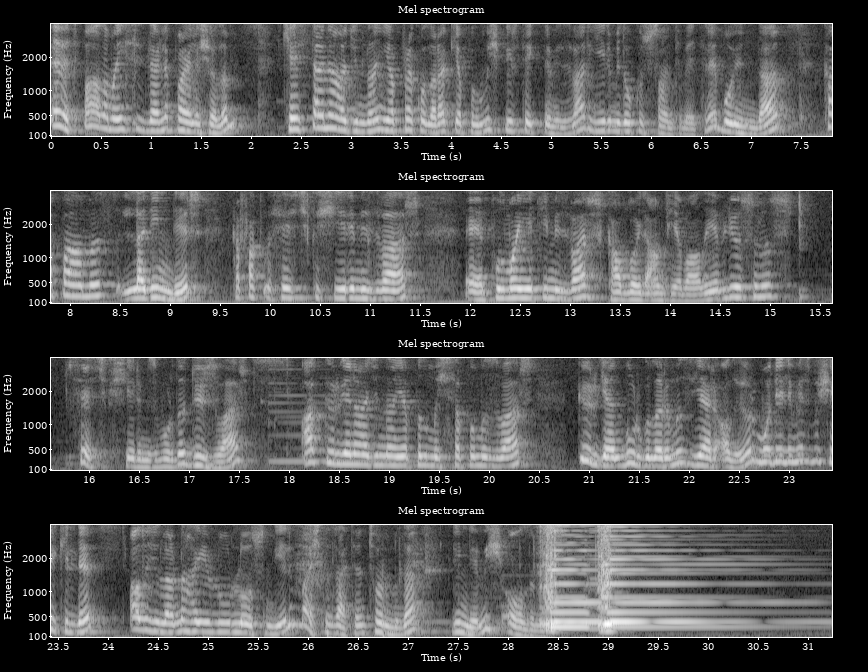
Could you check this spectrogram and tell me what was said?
Evet bağlamayı sizlerle paylaşalım. Kestane ağacından yaprak olarak yapılmış bir teknemiz var. 29 santimetre boyunda. Kapağımız ladindir. Kapaklı ses çıkış yerimiz var. E, pulmanyetimiz var. Kabloyla amfiye bağlayabiliyorsunuz. Ses çıkış yerimiz burada düz var. Ak gürgen ağacından yapılmış sapımız var. Gürgen burgularımız yer alıyor. Modelimiz bu şekilde. Alıcılarına hayırlı uğurlu olsun diyelim. Başta zaten tonunu da dinlemiş oldunuz.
